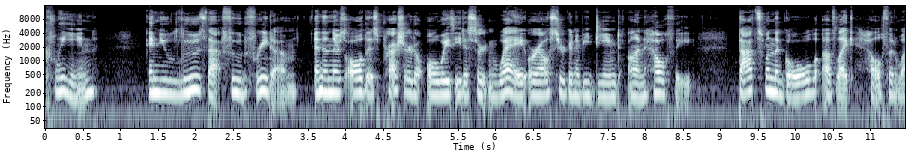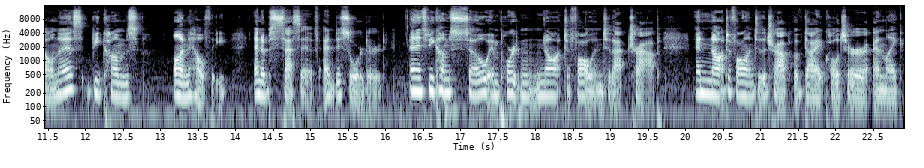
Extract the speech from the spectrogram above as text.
clean, and you lose that food freedom and then there's all this pressure to always eat a certain way, or else you're to be deemed unhealthy. That's when the goal of like health and wellness becomes unhealthy and obsessive and disordered. And it's become so important not to fall into that trap and not to fall into the trap of diet culture and like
